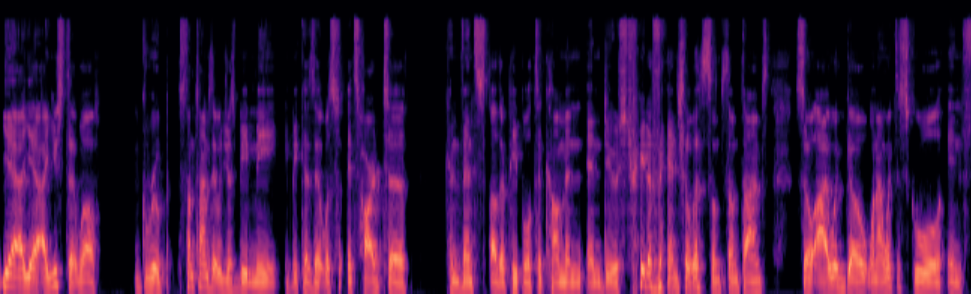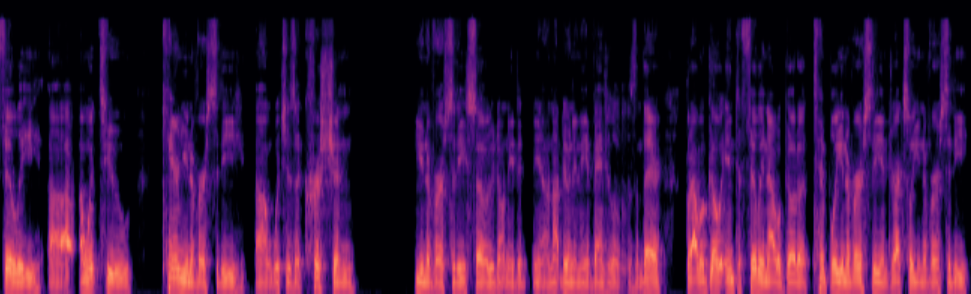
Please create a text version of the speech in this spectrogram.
Yeah, yeah. I used to, well, group. Sometimes it would just be me because it was it's hard to convince other people to come and, and do street evangelism sometimes. So I would go when I went to school in Philly, uh, I went to Cairn University, uh, which is a Christian university, so you don't need to, you know, not doing any evangelism there. But I would go into Philly and I would go to Temple University and Drexel University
